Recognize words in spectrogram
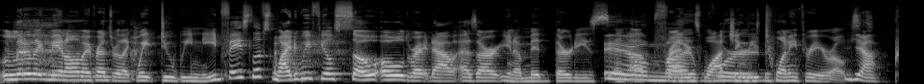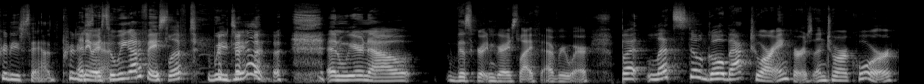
Literally, me and all of my friends were like, wait, do we need facelifts? Why do we feel so old right now as our, you know, mid 30s and up friends watching watching these 23 year olds. Yeah, pretty sad. Pretty anyway, sad. so we got a facelift. We did. and we are now this grit and grace life everywhere. But let's still go back to our anchors and to our core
